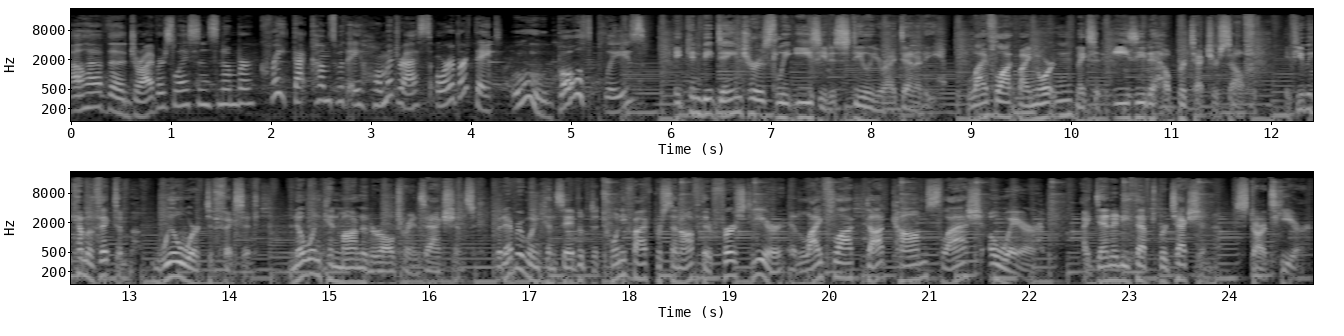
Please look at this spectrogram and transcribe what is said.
I'll have the driver's license number. Great, that comes with a home address or a birth date. Ooh, both, please. It can be dangerously easy to steal your identity. Lifelock by Norton makes it easy to help protect yourself. If you become a victim, we'll work to fix it. No one can monitor all transactions, but everyone can save up to 25% off their first year at LifeLock.com/slash-aware. Identity theft protection starts here.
